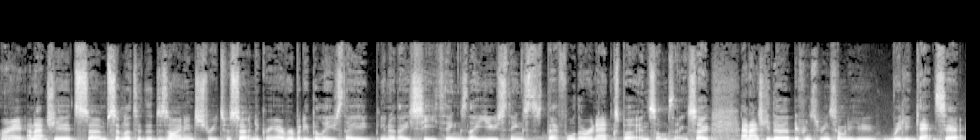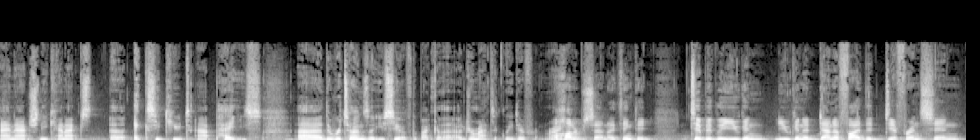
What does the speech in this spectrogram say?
right? And actually, it's um, similar to the design industry to a certain degree. Everybody believes they, you know, they see things, they use things, therefore they're an expert in something. So, and actually, the difference between somebody who really gets it and actually can uh, execute at pace, uh, the returns that you see off the back of that are dramatically different, right? Hundred percent. I think that typically you can you can identify the difference in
